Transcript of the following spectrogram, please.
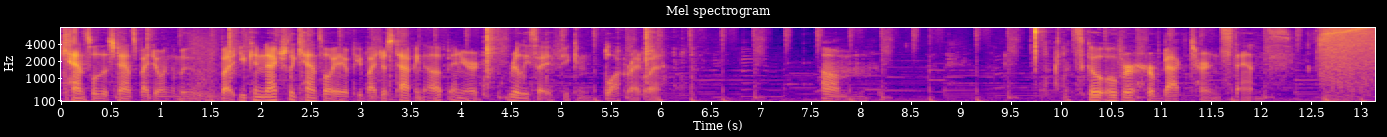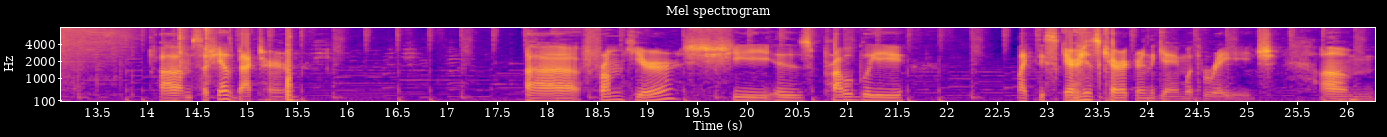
cancel the stance by doing a move, but you can actually cancel AOP by just tapping up, and you're really safe. You can block right away. Um, let's go over her back turn stance. Um, so she has back turn. Uh, from here, she is probably like the scariest character in the game with Rage. Um,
